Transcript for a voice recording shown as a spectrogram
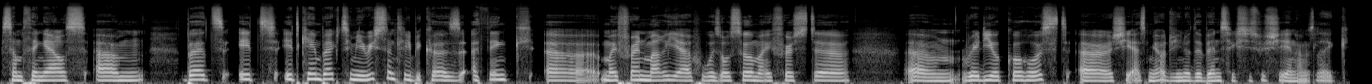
something else. Um, but it it came back to me recently because I think uh, my friend Maria, who was also my first. Uh, um, radio co-host, uh, she asked me, "Oh, do you know the band Sexy Sushi?" And I was like,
